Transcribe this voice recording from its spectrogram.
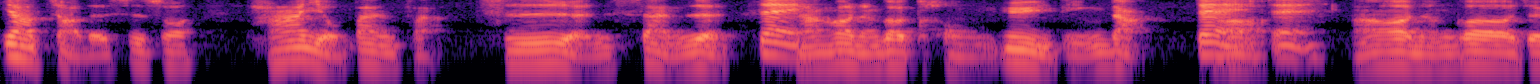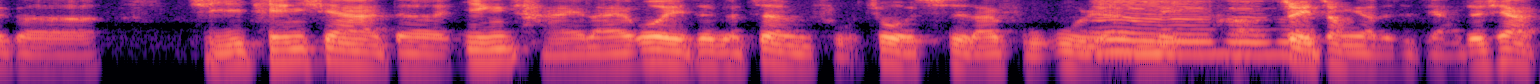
要找的是说他有办法知人善任，对，然后能够统御领导，对对，然后能够这个集天下的英才来为这个政府做事，来服务人民。哈、嗯，最重要的是这样，就像。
